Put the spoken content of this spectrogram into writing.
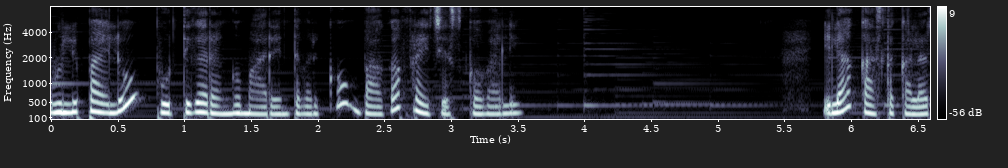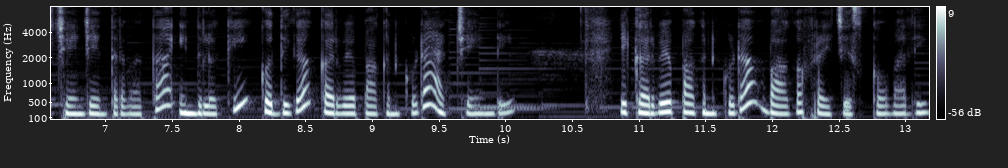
ఉల్లిపాయలు పూర్తిగా రంగు మారేంత వరకు బాగా ఫ్రై చేసుకోవాలి. ఇలా కాస్త కలర్ చేంజ్ అయిన తర్వాత ఇందులోకి కొద్దిగా కరివేపాకును కూడా యాడ్ చేయండి. ఈ కరివేపాకును కూడా బాగా ఫ్రై చేసుకోవాలి.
